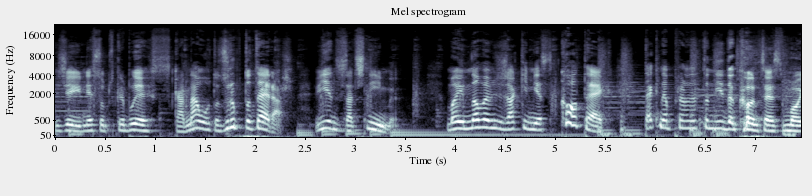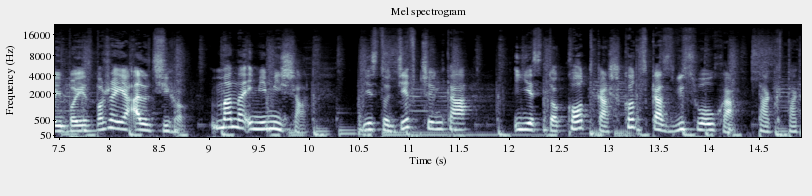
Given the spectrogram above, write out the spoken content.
jeżeli nie subskrybujesz z kanału, to zrób to teraz, więc zacznijmy. Moim nowym zwierzakiem jest kotek. Tak naprawdę to nie do końca jest moim, bo jest Bożeja, ale cicho. Ma na imię Misza. Jest to dziewczynka i jest to kotka szkocka z Wisłoucha. Tak, tak,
